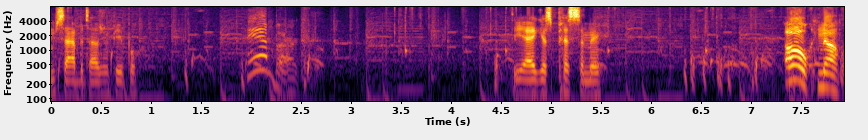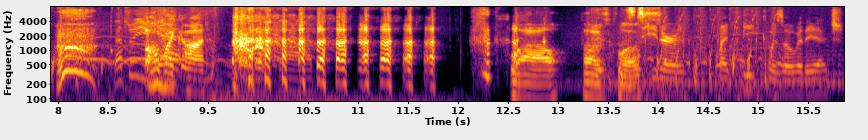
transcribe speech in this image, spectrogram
I'm sabotaging people. Hamburger. The egg is pissing me. Oh no! That's what you oh my god! Oh my god. wow. That was It's close. teetering. My beak was over the edge.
